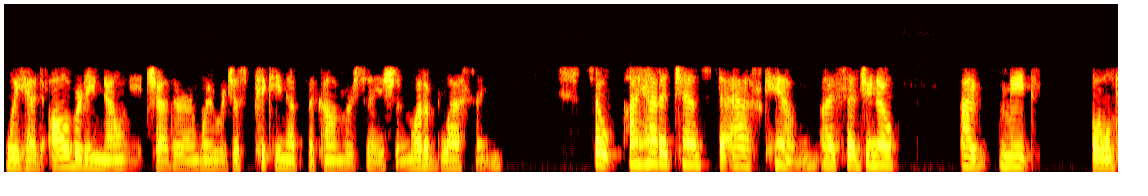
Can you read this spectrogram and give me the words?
we had already known each other and we were just picking up the conversation. What a blessing. So I had a chance to ask him. I said, you know, I meet old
